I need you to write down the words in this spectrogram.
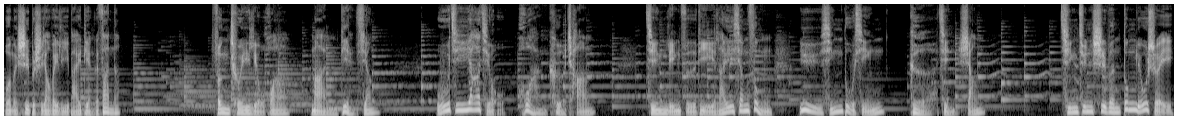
我们是不是要为李白点个赞呢？风吹柳花满店香，无鸡压酒换客尝。金陵子弟来相送。欲行不行，各尽觞。请君试问东流水，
